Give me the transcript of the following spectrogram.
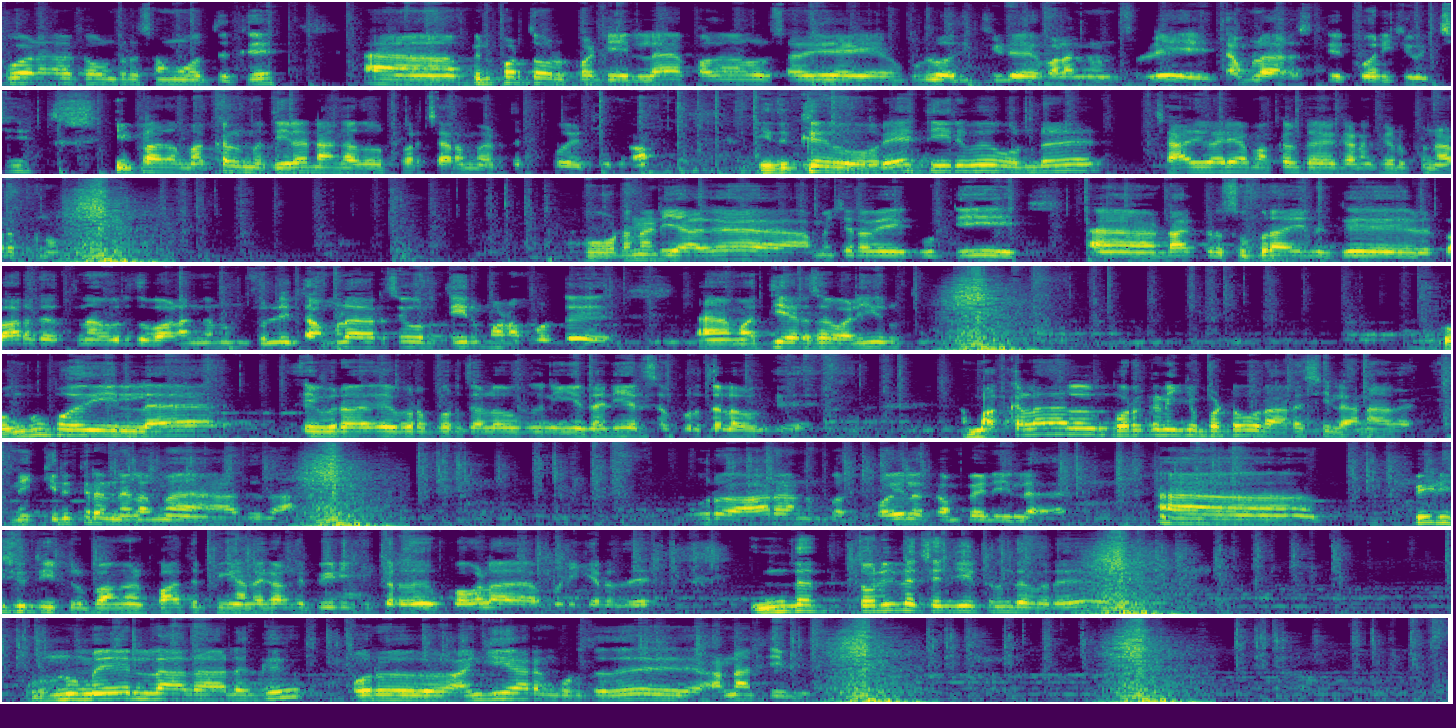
புகழாளர் counter சமூகத்துக்கு ஆஹ், பிற்படுத்தோர் பட்டியலில் பதினோரு சதவீத உள்ஒதுக்கீடு வழங்கணும்னு சொல்லி தமிழக அரசுக்கு கோரிக்கை வச்சு இப்போ அதை மக்கள் மத்தியில் நாங்கள் அதை ஒரு பிரச்சாரமாக எடுத்துகிட்டு போயிட்டு இருக்கிறோம் இதுக்கு ஒரே தீர்வு ஒன்று சாதி வாரியாக மக்கள் தொகை கணக்கெடுப்பு நடத்தணும். உடனடியாக அமைச்சரவையை கூட்டி டாக்டர் சுப்ராயனுக்கு பாரத ரத்னா விருது வழங்கணும்னு சொல்லி தமிழக அரசே ஒரு தீர்மானம் போட்டு மத்திய அரசை வலியுறுத்தும். கொங்கு பகுதியில் இவரை இவரை பொறுத்த அளவுக்கு நீங்கள் தனியரசை பொறுத்த அளவுக்கு மக்களால் புறக்கணிக்கப்பட்ட ஒரு அரசியல் அனாதை. இன்னைக்கு இருக்கிற நிலைமை அதுதான். ஒரு ஆறாம் நம்பர் கோயில கம்பெனியில் பீடி சுற்றிட்டு இருப்பாங்க. பார்த்துருப்பீங்க அந்த காலத்து பீடி சுற்றுறது புகழை பிடிக்கிறது. இந்த தொழிலை செஞ்சிட்டு இருந்தவர் ஒன்றுமே இல்லாத ஆளுக்கு ஒரு அங்கீகாரம் கொடுத்தது அதிமுக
